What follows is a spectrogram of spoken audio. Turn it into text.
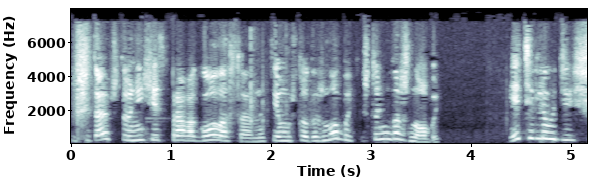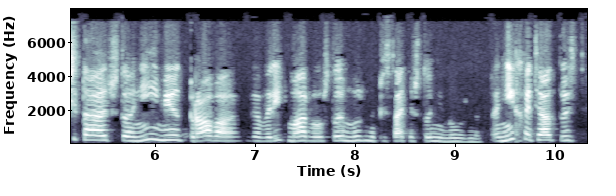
И считают, что у них есть право голоса на тему, что должно быть и что не должно быть. Эти люди считают, что они имеют право говорить Марвел, что им нужно писать, а что не нужно. Они хотят, то есть,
